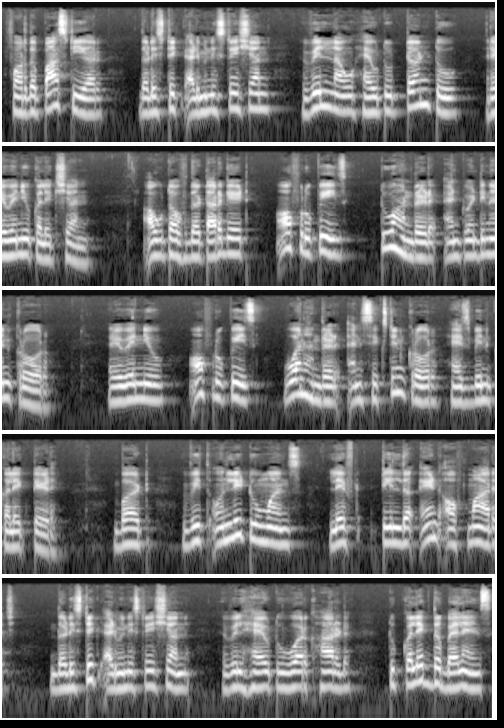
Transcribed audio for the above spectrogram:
for the past year, the district administration will now have to turn to revenue collection out of the target of rupees 229 crore. Revenue of rupees 116 crore has been collected. But with only 2 months left till the end of March, the district administration will have to work hard to collect the balance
